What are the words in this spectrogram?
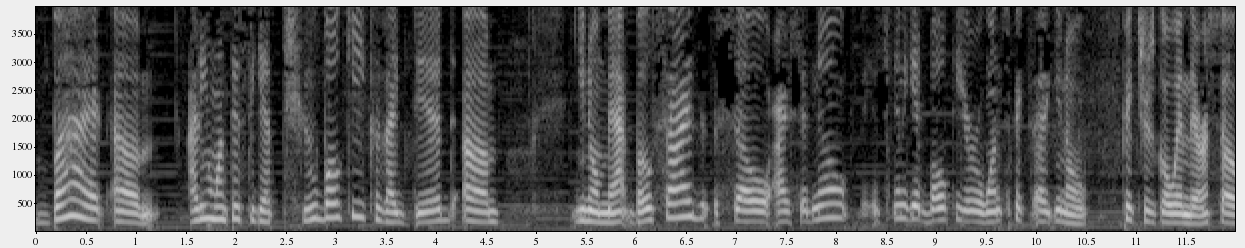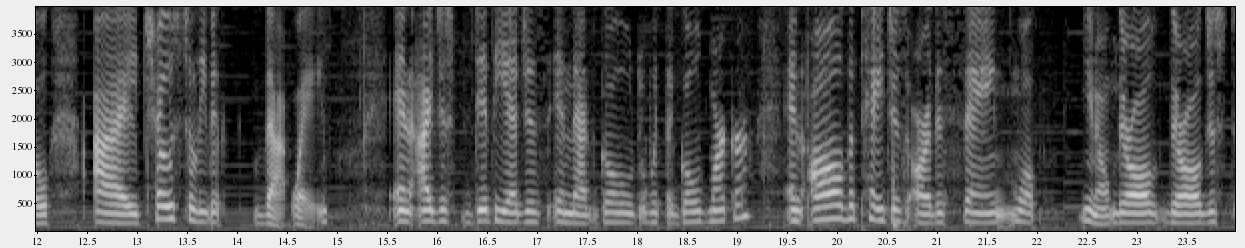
but um, I didn't want this to get too bulky because I did, um, you know, mat both sides. So I said, no, it's going to get bulkier once, pic uh, you know, pictures go in there. So I chose to leave it that way. And I just did the edges in that gold with the gold marker. And all the pages are the same. Well, you know, they're all, they're all just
